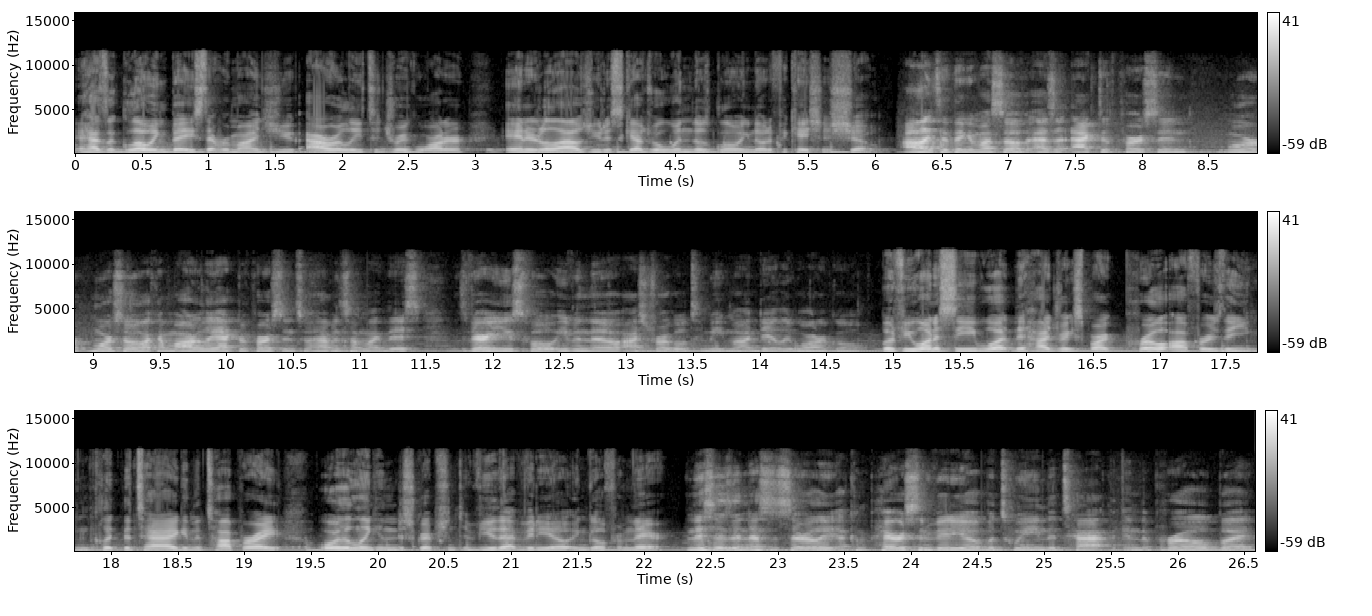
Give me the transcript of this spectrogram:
It has a glowing base that reminds you hourly to drink water, and it allows you to schedule when those glowing notifications show. I like to think of myself as an active person, or more so like a moderately active person, so having something like this is very useful even though I struggle to meet my daily water goal. But if you want to see what the HidrateSpark Pro offers, then you can click the tag in the top right or the link in the description to view that video and go from there. And this isn't necessarily a comparison video between the Tap and the Pro, but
